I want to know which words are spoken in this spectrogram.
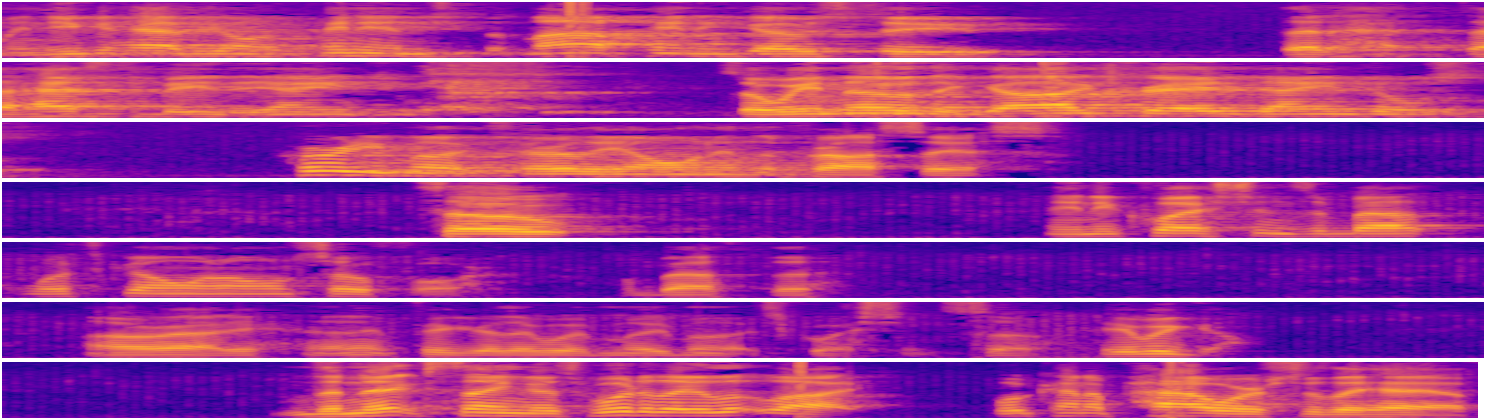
I mean, you can have your own opinions, but my opinion goes to that that has to be the angels. So we know that God created angels pretty much early on in the process. So, any questions about what's going on so far? About the. Alrighty, I didn't figure there wouldn't be much questions. So, here we go. The next thing is what do they look like? What kind of powers do they have?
